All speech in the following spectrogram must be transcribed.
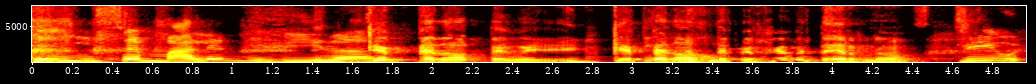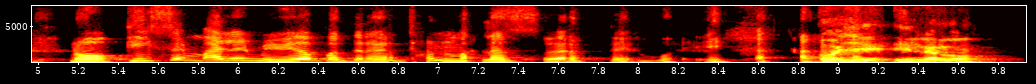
¿Qué hice mal en mi vida? ¿En qué pedote, güey? ¿En qué pedote me fui a meter, no? Sí, güey. No, ¿qué hice mal en mi vida para tener tan mala suerte, güey? Oye, y luego,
